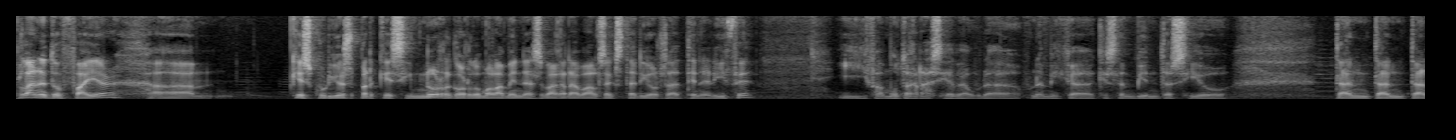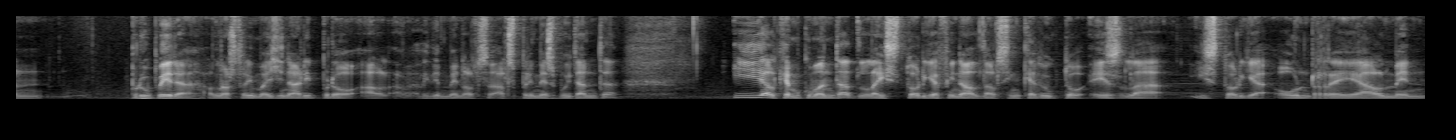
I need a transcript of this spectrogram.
Planet of Fire, eh, que és curiós perquè, si no recordo malament, es va gravar als exteriors a Tenerife i fa molta gràcia veure una mica aquesta ambientació tan, tan, tan propera al nostre imaginari, però el, evidentment els, els primers 80. I el que hem comentat, la història final del cinquè doctor és la història on realment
